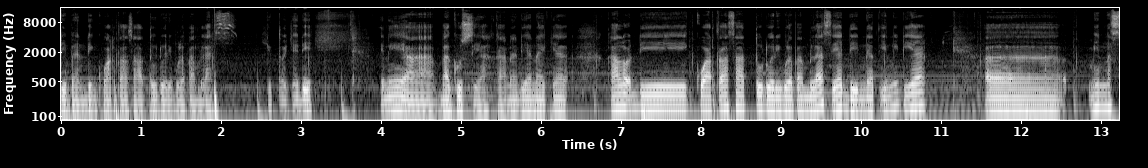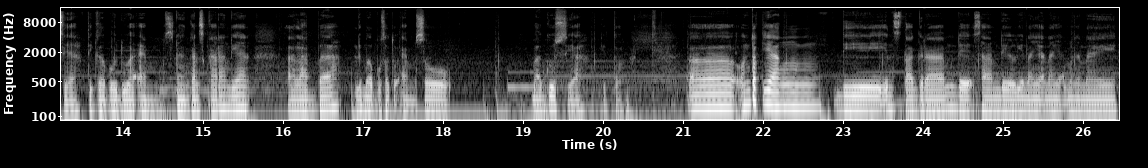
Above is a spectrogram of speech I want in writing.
dibanding kuartal 1 2018 gitu. Jadi ini ya bagus ya karena dia naiknya kalau di kuartal 1 2018 ya di net ini dia uh, minus ya 32 M sedangkan sekarang dia laba 51 M. So bagus ya gitu. Uh, untuk yang di Instagram de, saham daily nanya-nanya mengenai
